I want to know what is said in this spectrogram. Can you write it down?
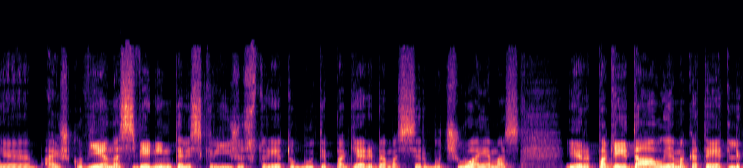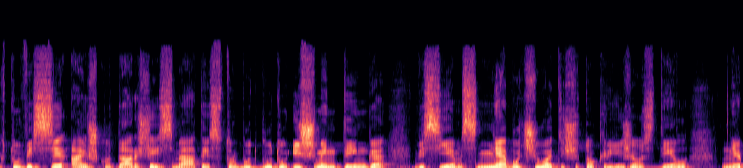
aišku, vienas vienintelis kryžius turėtų būti pagerbiamas ir bučiuojamas ir pageidaujama, kad tai atliktų visi. Aišku, dar šiais metais turbūt būtų išmintinga visiems nebučiuoti šito kryžiaus dėl e,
